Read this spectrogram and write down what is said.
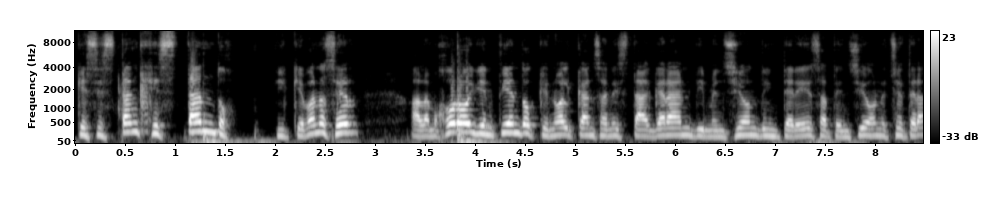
que se están gestando y que van a ser a lo mejor hoy entiendo que no alcanzan esta gran dimensión de interés, atención, etcétera,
